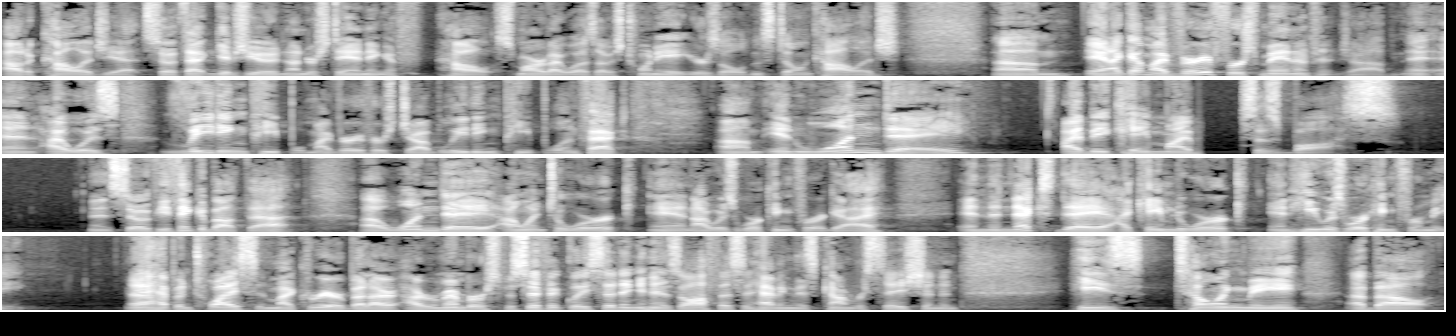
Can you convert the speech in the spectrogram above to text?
out of college yet, so if that gives you an understanding of how smart I was, I was 28 years old and still in college. Um, and I got my very first management job, and, and, I was leading people, my very first job leading people. In fact, um, in one day, I became my boss's boss. And so, if you think about that, uh, one day I went to work and I was working for a guy, and the next day I came to work and he was working for me. That happened twice in my career, but I, I, remember specifically sitting in his office and having this conversation, and he's telling me about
